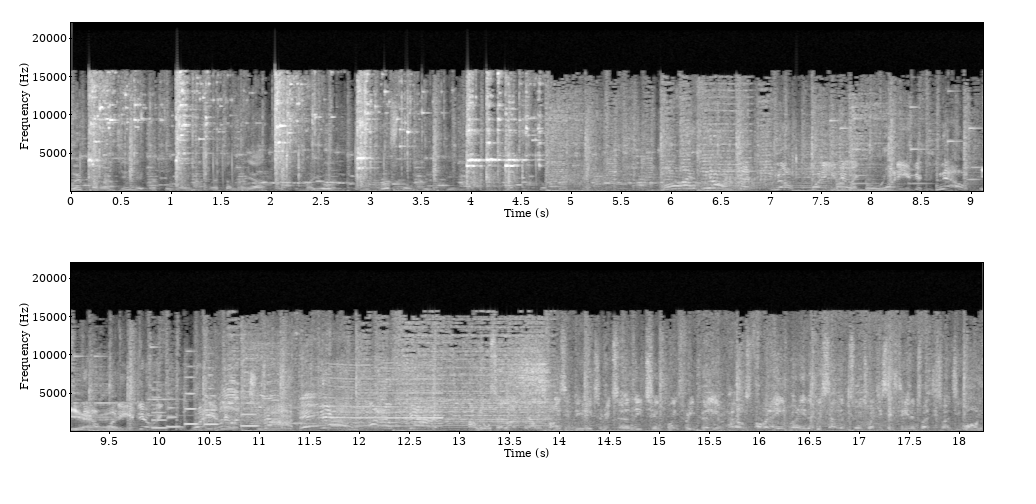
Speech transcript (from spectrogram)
Вы породили эту войну. Это моя, это мое не просто убеждение. What? You don't get... No, what are you doing? What are you doing? No, Yeah, no, what are right. you doing? What are you doing? Stop it! No! Oh, God! I would also like to invite DA to return the £2.3 billion foreign aid money that we sent them between 2016 and 2021.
